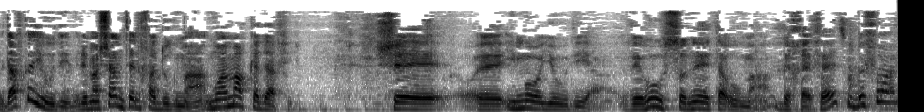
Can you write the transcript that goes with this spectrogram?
דווקא יהודים, למשל ניתן לך דוגמה, מועמר קדאפי, שאימו יהודייה והוא שונא את האומה בחפץ ובפועל,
